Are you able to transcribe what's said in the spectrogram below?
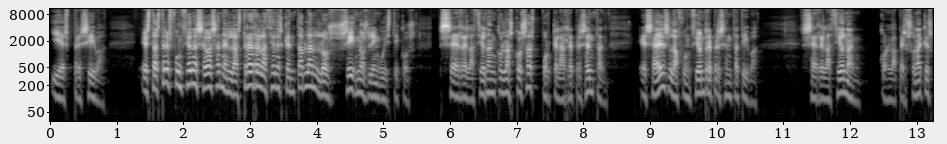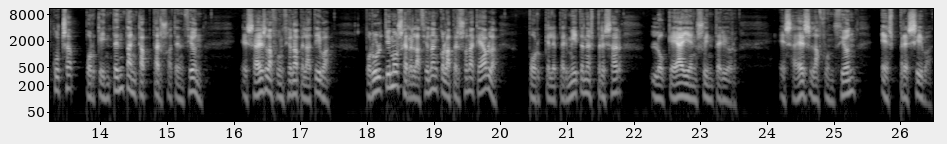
y expresiva. Estas tres funciones se basan en las tres relaciones que entablan los signos lingüísticos. Se relacionan con las cosas porque las representan. Esa es la función representativa. Se relacionan con la persona que escucha porque intentan captar su atención. Esa es la función apelativa. Por último, se relacionan con la persona que habla porque le permiten expresar lo que hay en su interior. Esa es la función expresiva.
